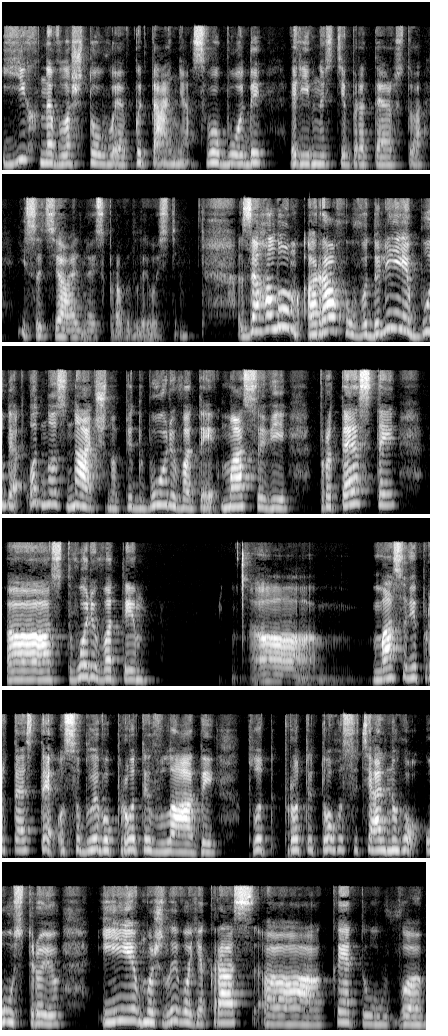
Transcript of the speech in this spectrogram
їх не влаштовує питання свободи, рівності, братерства і соціальної справедливості. Загалом раху водолії буде однозначно підбурювати масові протести, створювати. Масові протести, особливо проти влади, проти того соціального устрою, і, можливо, якраз кету в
